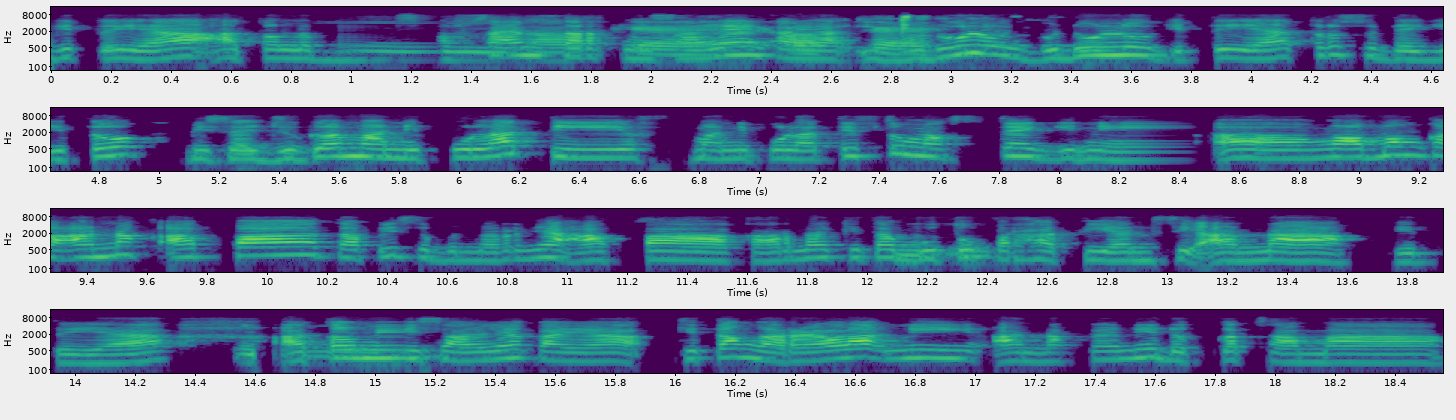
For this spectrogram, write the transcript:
gitu ya atau lebih Hmm, self-centered oke, misalnya kayak oke. ibu dulu, ibu dulu gitu ya. Terus udah gitu bisa juga manipulatif. Manipulatif tuh maksudnya gini, eh, ngomong ke anak apa tapi sebenarnya apa karena kita butuh Mm-mm. perhatian si anak gitu ya. Atau Mm-mm. misalnya kayak kita nggak rela nih anaknya nih deket sama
